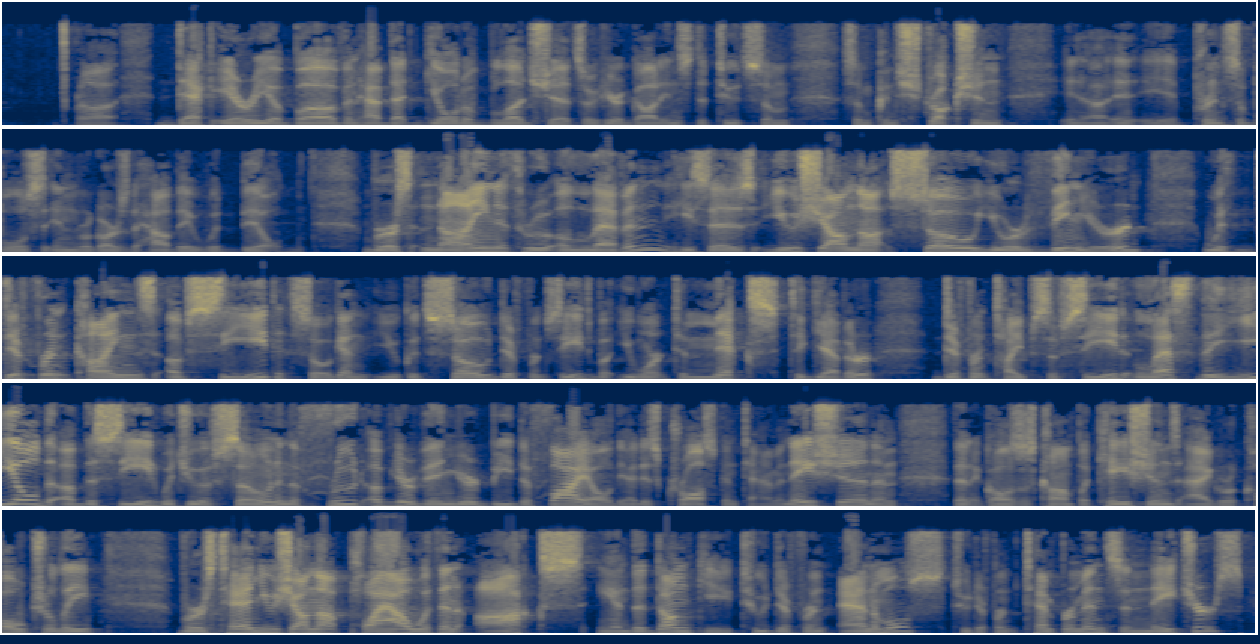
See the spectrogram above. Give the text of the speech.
uh, deck area above and have that guilt of bloodshed. So here God institutes some some construction uh, principles in regards to how they would build. Verse 9 through 11, he says, You shall not sow your vineyard with different kinds of seed. So again, you could sow different seeds, but you weren't to mix together different types of seed, lest the yield of the seed which you have sown and the fruit of your vineyard be defiled. Idea is cross contamination, and then it causes complications agriculturally. Verse 10, you shall not plow with an ox and a donkey, two different animals, two different temperaments and natures.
